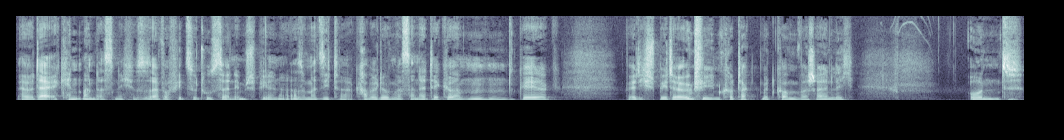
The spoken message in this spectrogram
Äh, da erkennt man das nicht. Es ist einfach viel zu duster in dem Spiel. Ne? Also man sieht, da krabbelt irgendwas an der Decke. Hm, hm okay, da werde ich später irgendwie in Kontakt mitkommen wahrscheinlich. Und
